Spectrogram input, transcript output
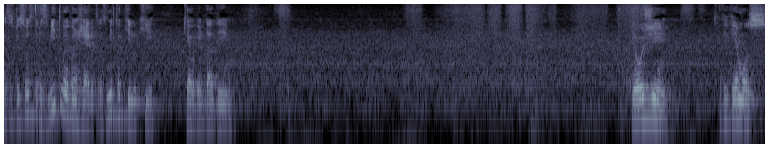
que essas pessoas transmitam o evangelho, transmitam aquilo que, que é o verdadeiro. E hoje vivemos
